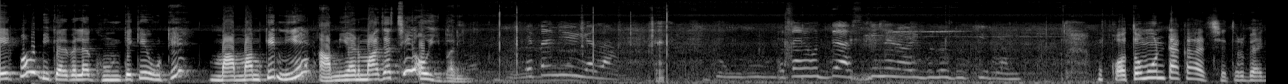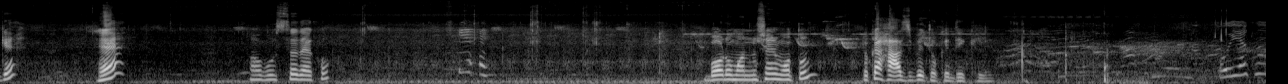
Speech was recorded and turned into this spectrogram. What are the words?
এরপর বিকালবেলা ঘুম থেকে উঠে মাম্মামকে নিয়ে আমি আর মা যাচ্ছি ওই বাড়ি এটা নিয়ে গেলাম এটার মধ্যে আইসক্রিমের ওইগুলো ঢুকিলাম কত মন টাকা আছে তোর ব্যাগে? হ্যাঁ? অবস্থা দেখো। বড় মানুষের মতন তোকে হাসবে তোকে দেখলে। ওই এখন।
